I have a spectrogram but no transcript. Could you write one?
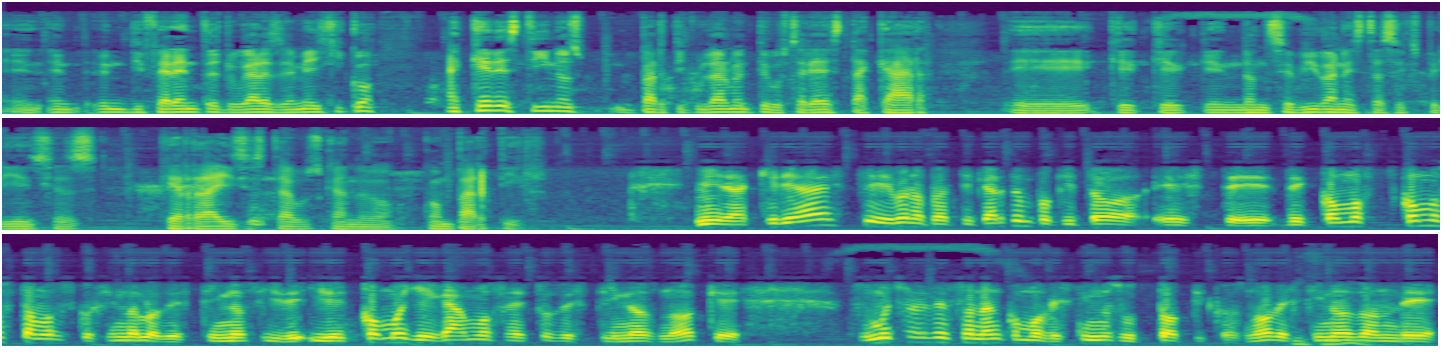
en, diferentes lugares de México. ¿A qué destinos particularmente gustaría destacar eh, que, en donde se vivan estas experiencias que Raíz está buscando compartir? Mira, quería, este, bueno, platicarte un poquito, este, de cómo, cómo estamos escogiendo los destinos y de, y de cómo llegamos a estos destinos, ¿no? Que pues muchas veces suenan como destinos utópicos, ¿no? Destinos donde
